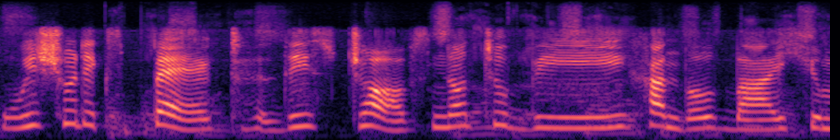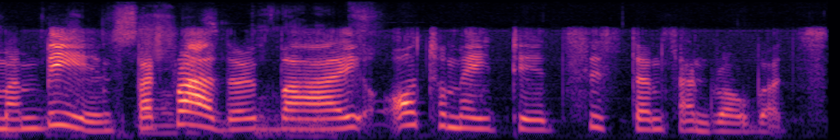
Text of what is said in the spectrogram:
we should expect these jobs not to be handled by human beings, but rather by automated systems and robots.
